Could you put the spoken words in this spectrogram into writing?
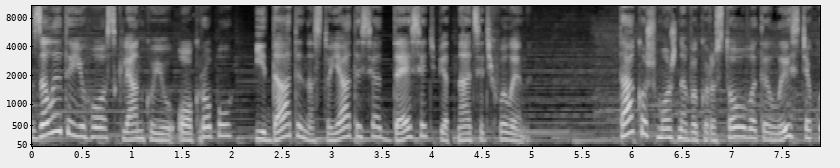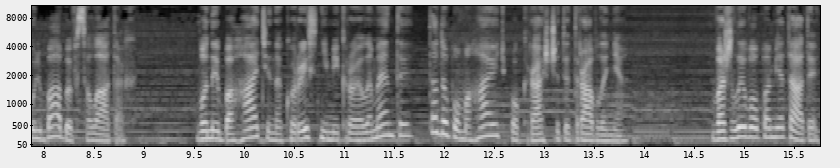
залити його склянкою окропу і дати настоятися 10-15 хвилин. Також можна використовувати листя кульбаби в салатах. Вони багаті на корисні мікроелементи та допомагають покращити травлення. Важливо пам'ятати,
